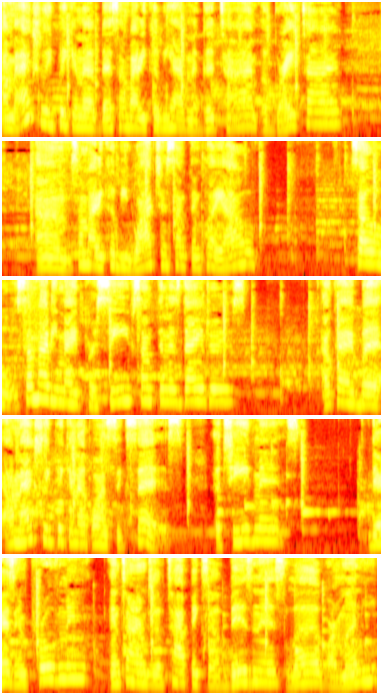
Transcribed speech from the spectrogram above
I'm actually picking up that somebody could be having a good time, a great time. Um somebody could be watching something play out so somebody may perceive something as dangerous. Okay, but I'm actually picking up on success, achievements. There's improvement in terms of topics of business, love, or money.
